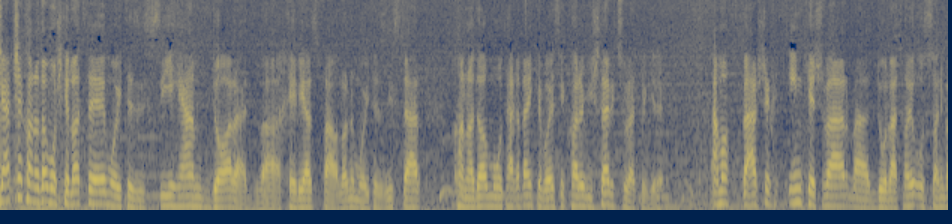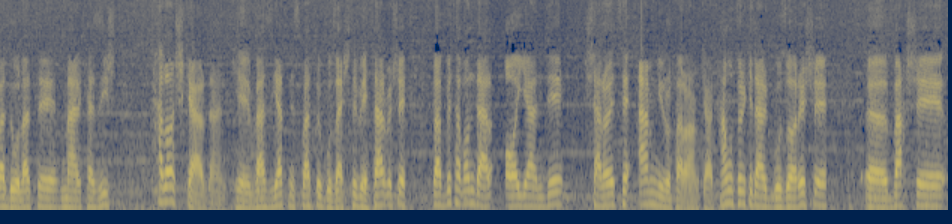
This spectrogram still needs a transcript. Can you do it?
گرچه کانادا مشکلات محیط زیستی هم دارد و خیلی از فعالان محیط زیست در کانادا معتقدند که باعث کار بیشتری صورت بگیره. اما به هر شکل این کشور و دولت‌های استانی و دولت مرکزیش تلاش کردند که وضعیت نسبت به گذشته بهتر بشه و بتوان در آینده شرایط امنی رو فراهم کرد. همونطوری که در گزارش بخش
